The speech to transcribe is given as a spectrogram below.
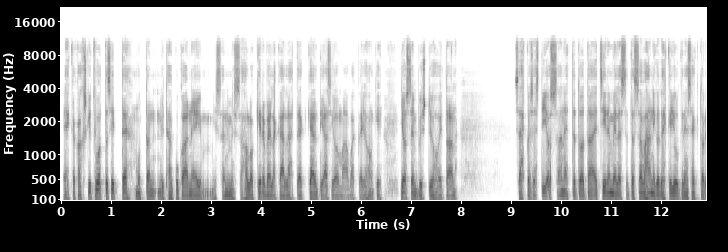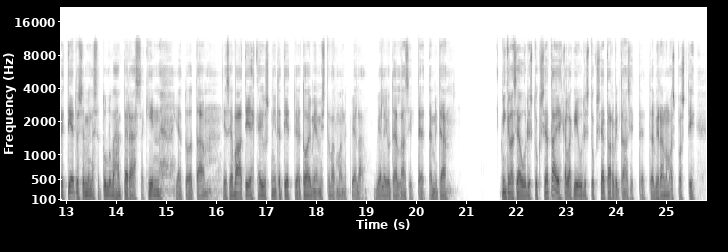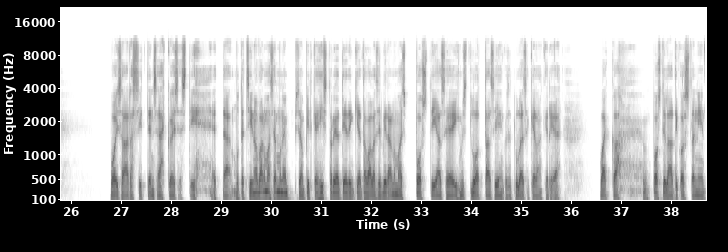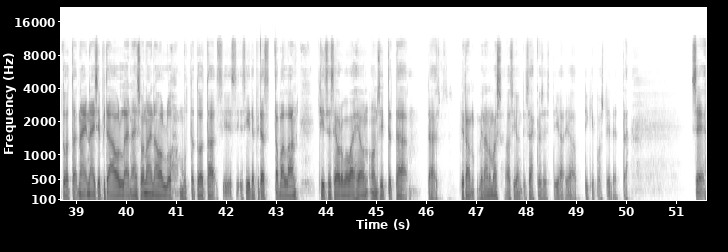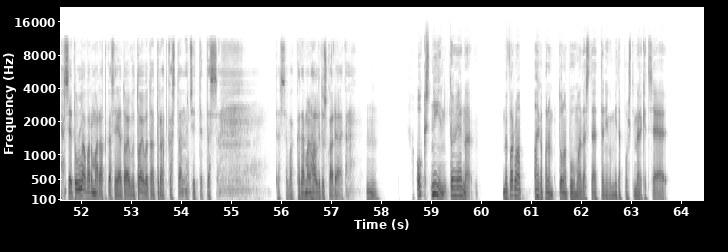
ehkä 20 vuotta sitten, mutta nythän kukaan ei missään nimessä halua kirveelläkään lähteä käyntiasioimaan vaikka johonkin, jos sen pystyy hoitamaan sähköisesti jossain. Että, tuota, että siinä mielessä tässä on vähän niin kuin ehkä julkinen sektori tietyssä mielessä tullut vähän perässäkin ja, tuota, ja se vaatii ehkä just niitä tiettyjä toimia, mistä varmaan nyt vielä, vielä jutellaan sitten, että mitä, minkälaisia uudistuksia tai ehkä lakiuudistuksia tarvitaan sitten, että viranomaisposti voi saada sitten sähköisesti. Että, mutta että siinä on varmaan semmoinen, se on pitkä historia tietenkin ja tavallaan se viranomaisposti ja se ihmiset luottaa siihen, kun se tulee se kelankirja vaikka postilaatikosta, niin tuota, näin, näin, se pitää olla ja näin se on aina ollut, mutta tuota, siitä pitäisi tavallaan, siitä se seuraava vaihe on, on sitten tämä, tämä viran, viranomaisasiointi sähköisesti ja, ja digipostit, että se, se tullaan varmaan ratkaisemaan ja toivo, toivotaan, että ratkaistaan nyt sitten tässä, tässä vaikka tämän hallituskauden aikana. Mm. Onks niin, toi on jännä. Me varmaan aika paljon tullaan puhumaan tästä, että niin kuin mitä posti merkitsee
